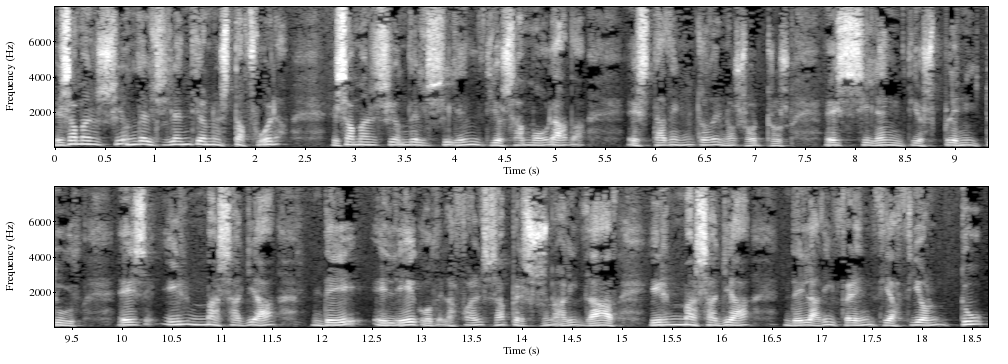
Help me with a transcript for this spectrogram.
Esa mansión del silencio no está fuera, esa mansión del silencio, esa morada, está dentro de nosotros. Es silencio, es plenitud, es ir más allá del el ego, de la falsa personalidad, ir más allá de la diferenciación tú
